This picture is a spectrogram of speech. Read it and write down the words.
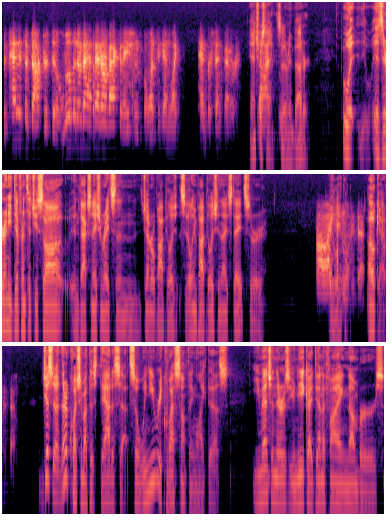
dependents of doctors did a little bit of that better on vaccinations, but once again, like ten percent better. Interesting. not- So they're even better. What, is there any difference that you saw in vaccination rates in general population, civilian population in the United States, or Uh, I didn't at look at that. Okay. At that. just another question about this data set? So when you request something like this, you mentioned there's unique identifying numbers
